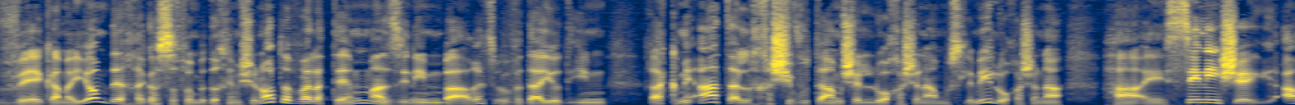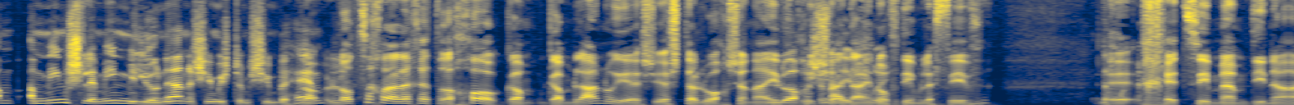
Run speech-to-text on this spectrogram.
וגם היום דרך אגב סופרים בדרכים שונות, אבל אתם מאזינים בארץ בוודאי יודעים רק מעט על חשיבותם של לוח השנה המוסלמי, לוח השנה הסיני, שעמים שלמים, מיליוני אנשים משתמשים בהם. לא, לא צריך ללכת רחוק, גם, גם לנו יש, יש את הלוח שנה העברי שעדיין. עובדים לפיו, נכון. אה, חצי מהמדינה.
